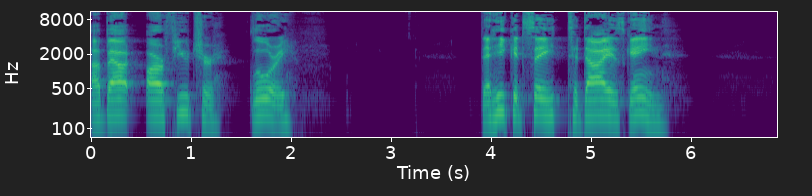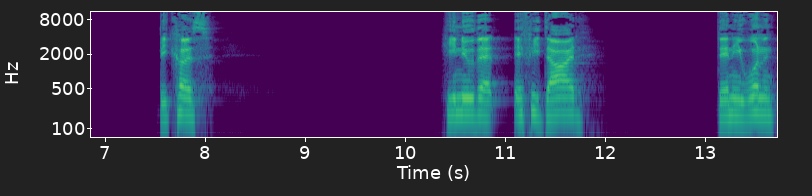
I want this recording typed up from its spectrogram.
about our future glory that he could say to die is gain because he knew that if he died, then he wouldn't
